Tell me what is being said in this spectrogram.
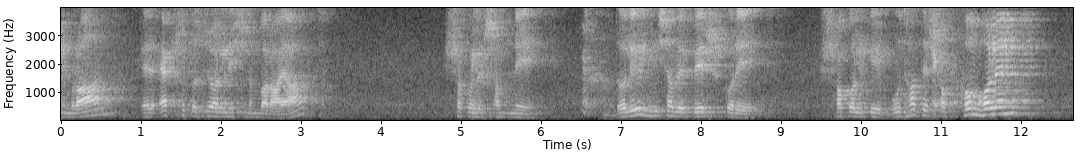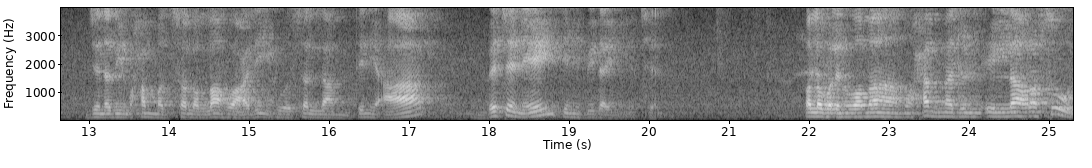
ইমরান এর একশত চুয়াল্লিশ নম্বর আয়াত সকলের সামনে দলিল হিসাবে পেশ করে সকলকে বুঝাতে সক্ষম হলেন। যে নবী মোহাম্মদ সাল্লাহ আলী ওসাল্লাম তিনি আর বেঁচে নেই তিনি বিদায় নিয়েছেন আল্লাহ বলেন ওয়ামা মুহাম্মাদুন ইল্লা রাসূল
